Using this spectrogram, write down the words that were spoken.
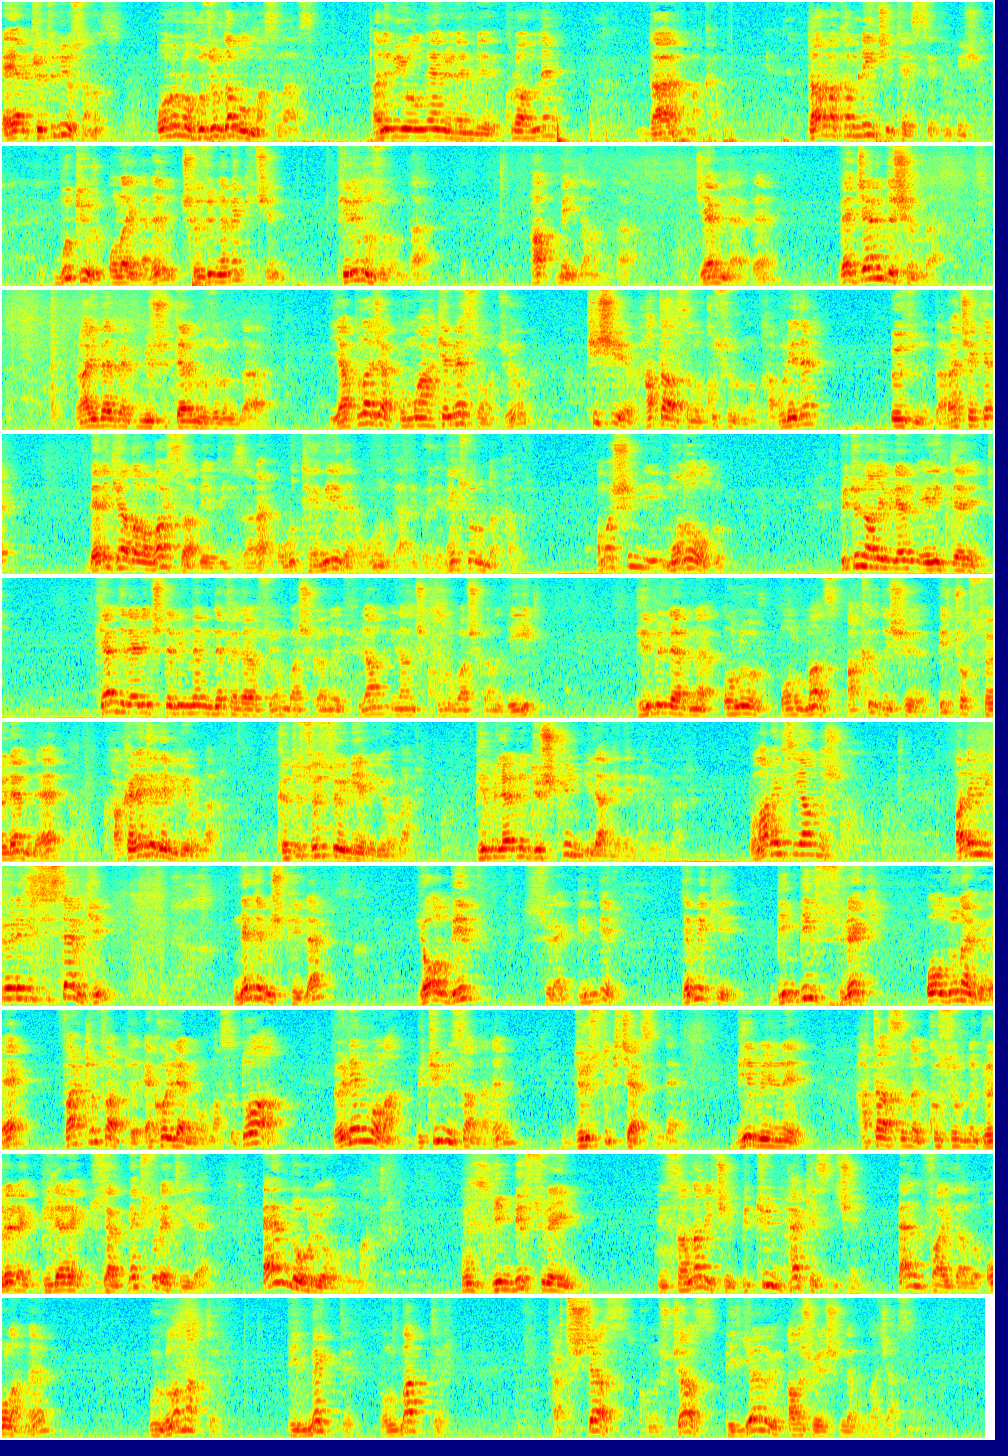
eğer kötülüyorsanız onun o huzurda bulması lazım. Alevi yolun en önemli kuralı ne? Dar makam. Dar makam ne için tesis edilmiş? Bu tür olayları çözümlemek için pirin huzurunda, hak meydanında, cemlerde ve cem dışında Rayber ve mürşitlerin huzurunda yapılacak bu mahkeme sonucu kişi hatasını, kusurunu kabul eder, özünü dara çeker. Belki adama varsa verdiği zarar onu temin eder, onu yani ödemek zorunda kalır. Ama şimdi moda oldu. Bütün Alevilerin elitleri, kendileri işte bilmem ne federasyon başkanı, filan inanç kurulu başkanı değil, birbirlerine olur, olmaz, akıl dışı birçok söylemle hakaret edebiliyorlar. Kötü söz söyleyebiliyorlar. Birbirlerini düşkün ilan edebiliyorlar. Bunlar hepsi yanlış. Alevilik öyle bir sistem ki ne demiş pirler? Yol bir, sürek bin bir. Demek ki bin bir sürek olduğuna göre farklı farklı ekollerin olması doğal. Önemli olan bütün insanların dürüstlük içerisinde birbirini hatasını, kusurunu görerek, bilerek düzeltmek suretiyle en doğru yol bulmaktır. Bu bin bir süreyin insanlar için, bütün herkes için en faydalı olanı uygulamaktır, bilmektir, bulmaktır. Tartışacağız, konuşacağız, bilgi alı- alışverişinde bulunacağız.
